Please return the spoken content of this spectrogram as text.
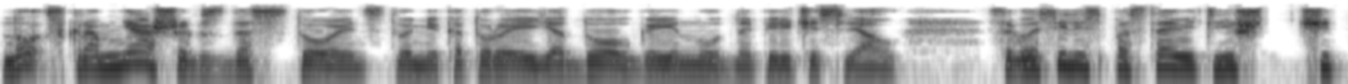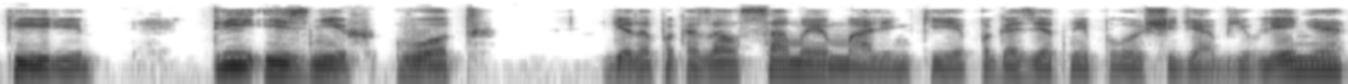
«Но скромняшек с достоинствами, которые я долго и нудно перечислял, согласились поставить лишь четыре. Три из них — вот, Гена показал самые маленькие по газетной площади объявления,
